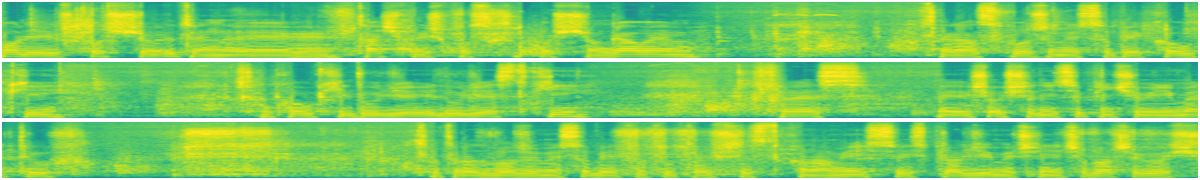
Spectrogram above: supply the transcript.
Folię już ten, e, taśmę już pościągałem. Teraz włożymy sobie kołki Są kołki 20, fres y, o średnicy 5 mm. To teraz włożymy sobie to tutaj wszystko na miejsce i sprawdzimy, czy nie trzeba czegoś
